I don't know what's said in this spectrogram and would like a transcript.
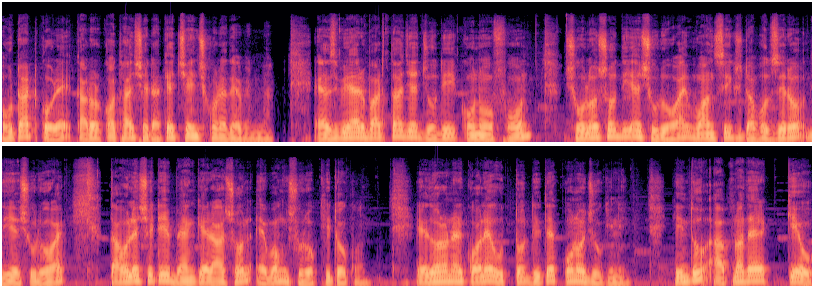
হঠাৎ করে কারোর কথায় সেটাকে চেঞ্জ করে দেবেন না। এসবিআইয়ের বার্তা যে যদি কোনো ফোন ষোলোশো দিয়ে শুরু হয়, ওয়ান সিক্স ডবল জিরো দিয়ে শুরু হয়, তাহলে সেটি ব্যাংকের আসল এবং সুরক্ষিত কল এ ধরনের কলে উত্তর দিতে কোনো ঝুঁকি নেই। কিন্তু আপনাদের কেউ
